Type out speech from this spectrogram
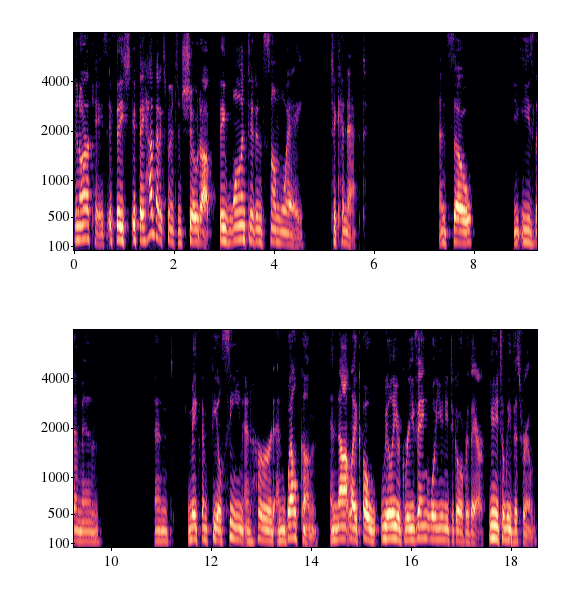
in our case, if they if they had that experience and showed up, they wanted in some way to connect. And so you ease them in and make them feel seen and heard and welcome and not like, oh, really you're grieving? Well, you need to go over there. You need to leave this room.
